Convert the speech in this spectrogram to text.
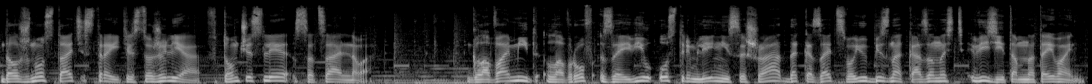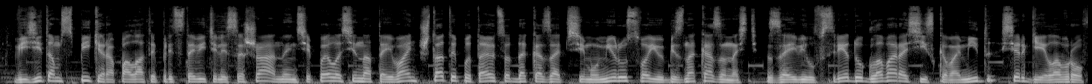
должно стать строительство жилья, в том числе социального. Глава МИД Лавров заявил о стремлении США доказать свою безнаказанность визитом на Тайвань. Визитом спикера Палаты представителей США Нэнси Пелоси на Тайвань Штаты пытаются доказать всему миру свою безнаказанность, заявил в среду глава российского МИД Сергей Лавров.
